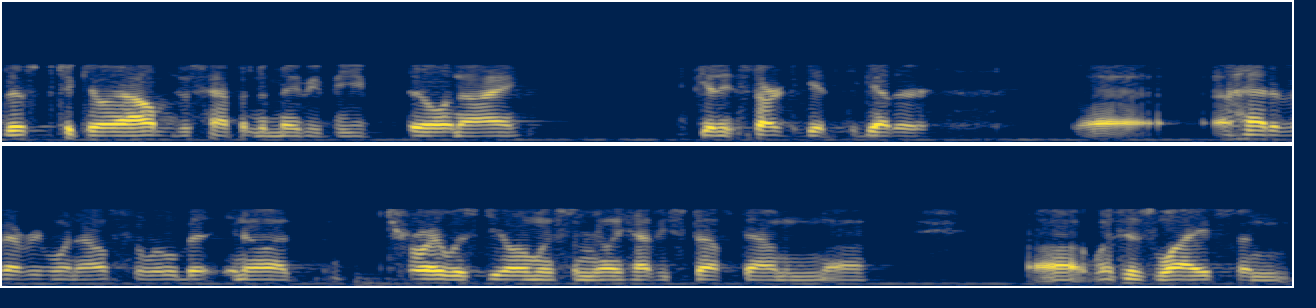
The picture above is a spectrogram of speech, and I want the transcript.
this particular album just happened to maybe be Bill and I getting start to get together. Uh, ahead of everyone else a little bit. You know, Troy was dealing with some really heavy stuff down in uh, uh, with his wife, and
